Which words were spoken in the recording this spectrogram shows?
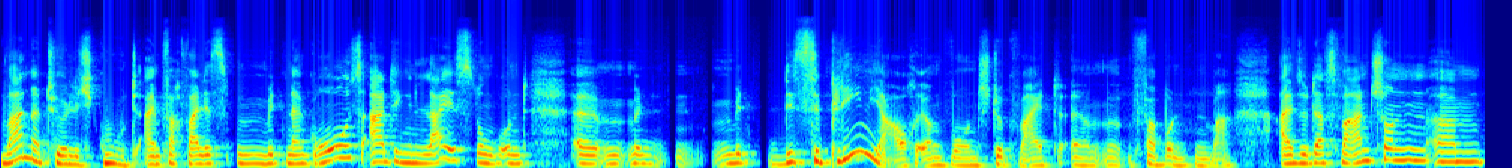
war natürlich gut, einfach weil es mit einer großartigen Leistung und äh, mit, mit, Disziplin ja auch irgendwo ein Stück weit äh, verbunden war. Also das waren schon, ähm,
